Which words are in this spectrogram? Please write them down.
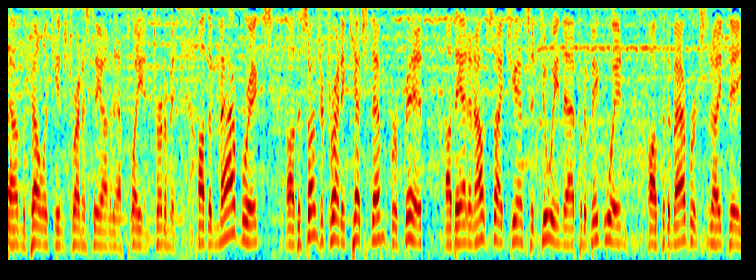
and the Pelicans trying to stay out of that play-in tournament. Uh, the Mavericks, uh, the Suns are trying to catch them for fifth. Uh, they had an outside chance at doing that, but a big win uh, for the Mavericks tonight. They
